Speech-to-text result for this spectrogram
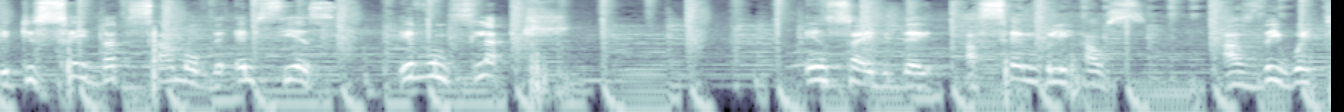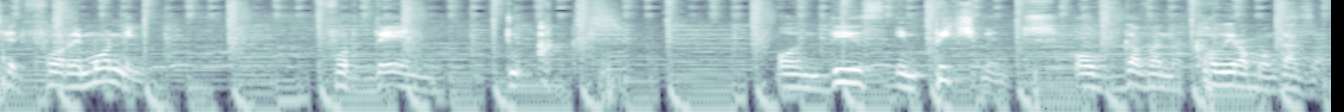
It is said that some of the mcs even slept inside the assembly house as they waited for a morning for them to act on this impeachment of Governor Kawira Mwangaza.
